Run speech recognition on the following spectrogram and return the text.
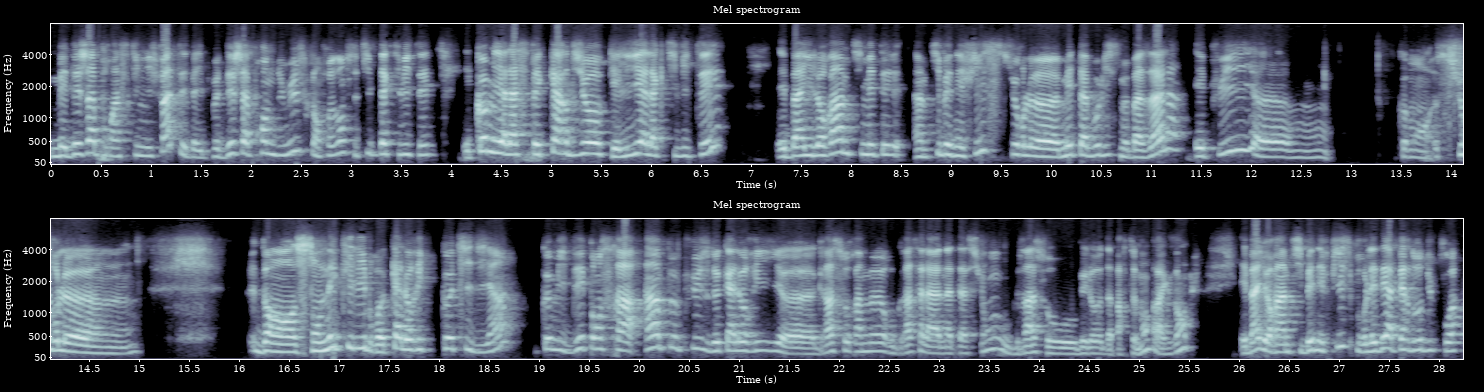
mais déjà pour un skinny fat, eh bien, il peut déjà prendre du muscle en faisant ce type d'activité. Et comme il y a l'aspect cardio qui est lié à l'activité, eh ben, il aura un petit, un petit bénéfice sur le métabolisme basal et puis euh, comment, sur le, dans son équilibre calorique quotidien, comme il dépensera un peu plus de calories euh, grâce au rameur ou grâce à la natation ou grâce au vélo d'appartement par exemple, eh ben, il y aura un petit bénéfice pour l'aider à perdre du poids.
